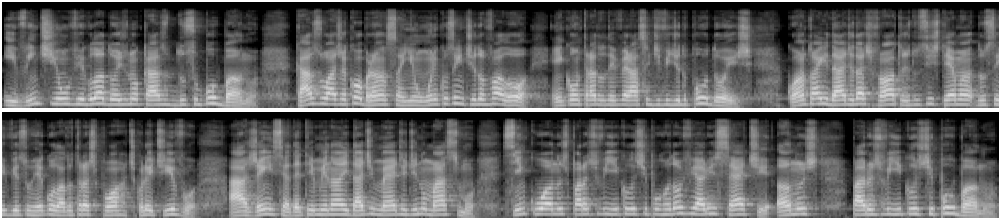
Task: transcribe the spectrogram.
e 21,2 no caso do suburbano. Caso haja cobrança em um único sentido o valor encontrado deverá ser dividido por dois. Quanto à idade das frotas do sistema do Serviço Regulado Transporte Coletivo, a agência determina a idade média de no máximo 5 anos para os veículos tipo rodoviário e 7 anos para os veículos tipo urbano.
